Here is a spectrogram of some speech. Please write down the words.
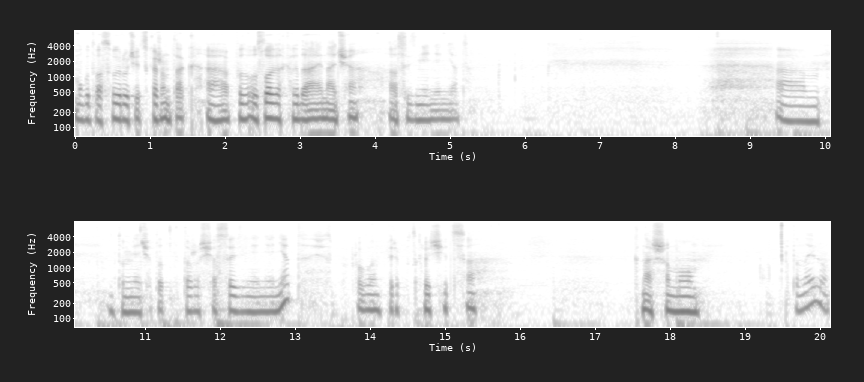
могут вас выручить, скажем так, э, в условиях, когда иначе э, соединения нет. Um, вот у меня что-то тоже сейчас соединения нет. Попробуем переподключиться к нашему тоннелю.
